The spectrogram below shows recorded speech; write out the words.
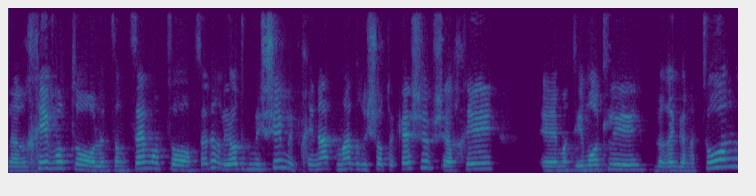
להרחיב אותו, לצמצם אותו, בסדר? להיות גמישים מבחינת מה דרישות הקשב שהכי אה, מתאימות לי ברגע נתון.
